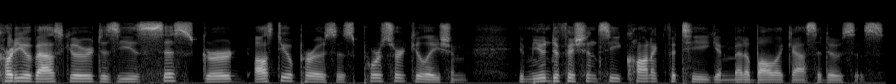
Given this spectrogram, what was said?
cardiovascular disease, cysts, GERD, osteoporosis, poor circulation, immune deficiency, chronic fatigue, and metabolic acidosis.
